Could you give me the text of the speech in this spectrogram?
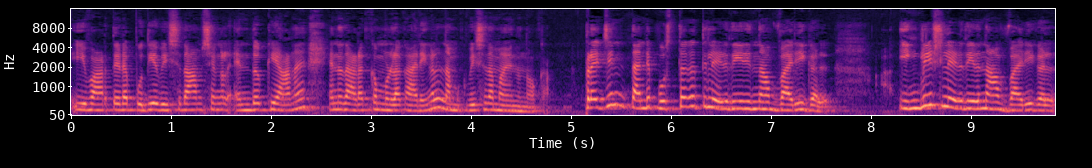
ഈ വാർത്തയുടെ പുതിയ വിശദാംശങ്ങൾ എന്തൊക്കെയാണ് എന്നതടക്കമുള്ള കാര്യങ്ങൾ നമുക്ക് വിശദമായി ഒന്ന് നോക്കാം. പ്രജിൻ തന്റെ പുസ്തകത്തിൽ എഴുതിയിരുന്ന വരികൾ ഇംഗ്ലീഷിൽ എഴുതിയിരുന്ന ആ വരികൾ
